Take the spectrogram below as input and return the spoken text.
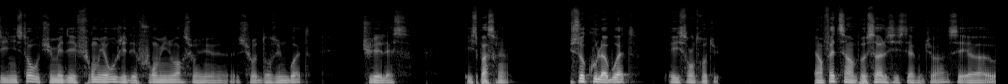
une histoire où tu mets des fourmis rouges et des fourmis noires sur, sur, dans une boîte, tu les laisses et il se passe rien tu secoues la boîte et ils s'entretuent. Et en fait, c'est un peu ça le système, tu vois. C'est, euh,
